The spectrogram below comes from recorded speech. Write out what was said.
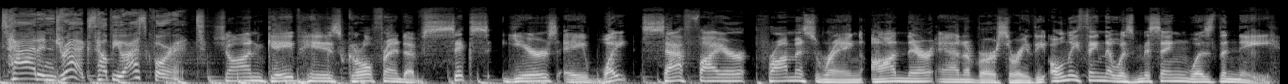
Tad and Drex help you ask for it. Sean gave his girlfriend of six years a white sapphire promise ring on their anniversary. The only thing that was missing was the knee.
